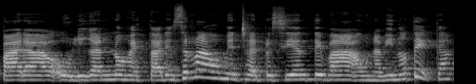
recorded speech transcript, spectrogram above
para obligarnos a estar encerrados mientras el presidente va a una vinoteca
